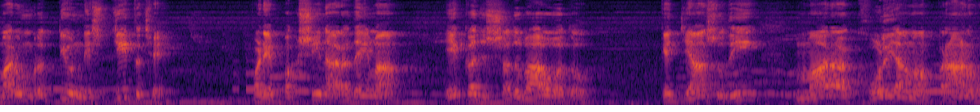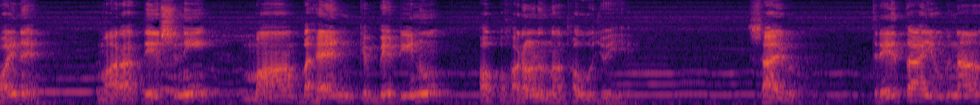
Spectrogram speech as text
મારું મૃત્યુ નિશ્ચિત છે. પણ એ પક્ષીના હૃદયમાં એક જ સદભાવ હતો કે જ્યાં સુધી મારા ખોળિયામાં પ્રાણ હોય ને, મારા દેશની માં, બહેન કે બેટીનું અપહરણ ન થવું જોઈએ. સાહેબ, ત્રેતા યુગના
